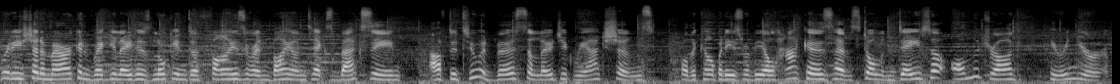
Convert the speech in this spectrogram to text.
British and American regulators look into Pfizer and BioNTech's vaccine after two adverse allergic reactions, while the companies reveal hackers have stolen data on the drug here in Europe.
